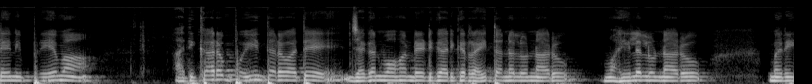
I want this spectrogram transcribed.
లేని ప్రేమ అధికారం పోయిన తర్వాతే జగన్మోహన్ రెడ్డి గారికి రైతన్నలు ఉన్నారు మహిళలు ఉన్నారు. మరి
